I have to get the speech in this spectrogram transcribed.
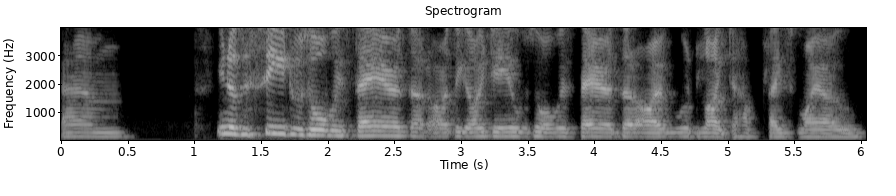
um, you know, the seed was always there that, or the idea was always there that I would like to have place my own.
